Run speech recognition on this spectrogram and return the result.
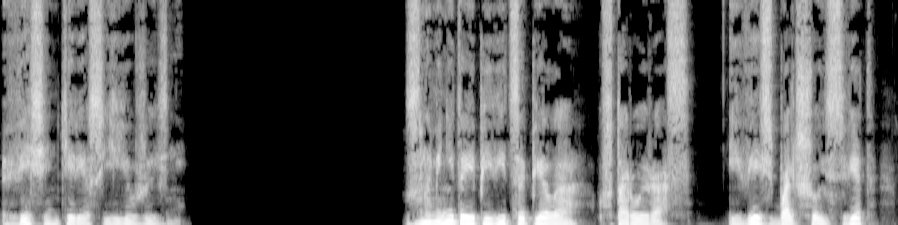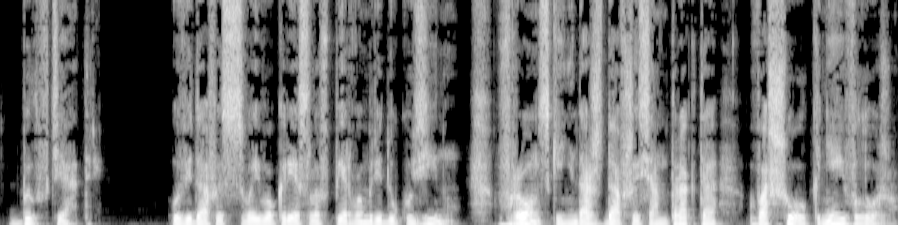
весь интерес ее жизни. Знаменитая певица пела второй раз, и весь большой свет был в театре. Увидав из своего кресла в первом ряду кузину, Вронский, не дождавшись антракта, вошел к ней в ложу.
